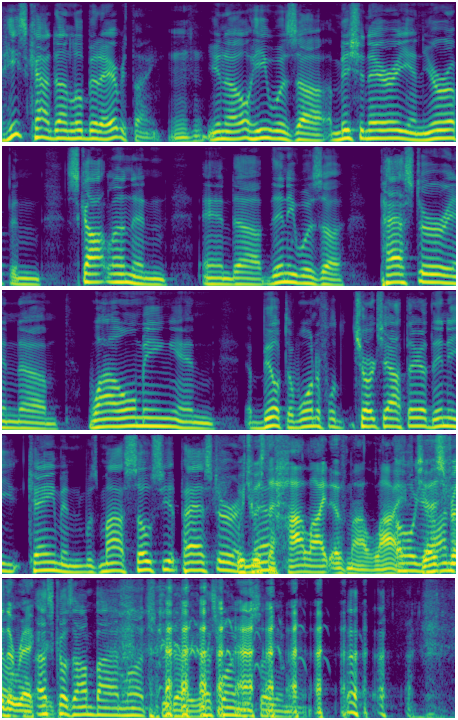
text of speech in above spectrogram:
he's kind of done a little bit of everything. Mm-hmm. You know, he was uh, a missionary in Europe and Scotland, and and uh, then he was a pastor in um, Wyoming and built a wonderful church out there. Then he came and was my associate pastor, and Which was the highlight of my life, Oh yeah, just for the record. That's because I'm buying lunch today. That's why you're saying that.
